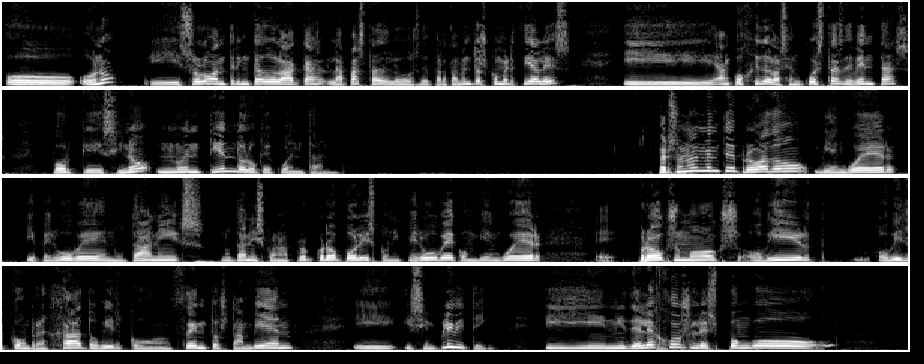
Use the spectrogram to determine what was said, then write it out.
o, o no, y solo han trincado la, la, pasta de los departamentos comerciales y han cogido las encuestas de ventas porque si no, no entiendo lo que cuentan. Personalmente he probado VMware, Hyper-V, Nutanix, Nutanix con Acropolis, con Hyper-V, con VMware, eh, Proxmox, Ovirt, Ovirt con Red Hat, Ovirt con CentOS también y, y Simplicity. Y ni de lejos les pongo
